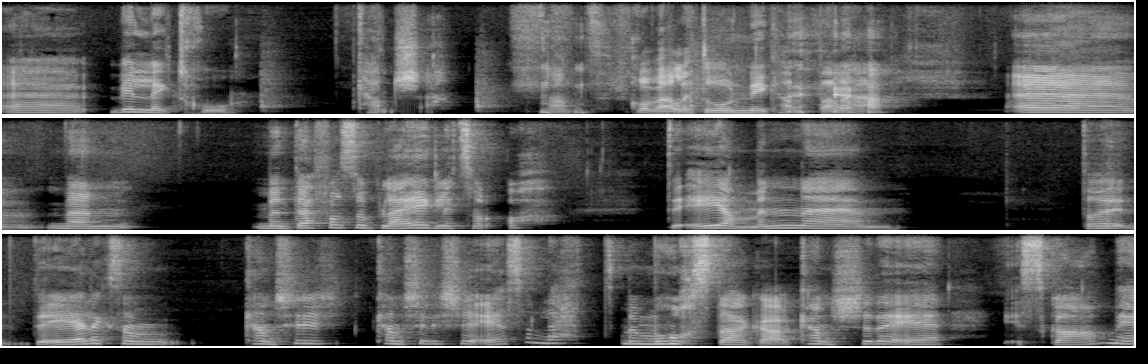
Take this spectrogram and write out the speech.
Eh, vil jeg tro. Kanskje. Sant? For å være litt rund i kantene her. Eh, men, men derfor så ble jeg litt sånn åh, det er jammen eh, det, det er liksom kanskje, kanskje det ikke er så lett med morsdager. Kanskje det er Skal vi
